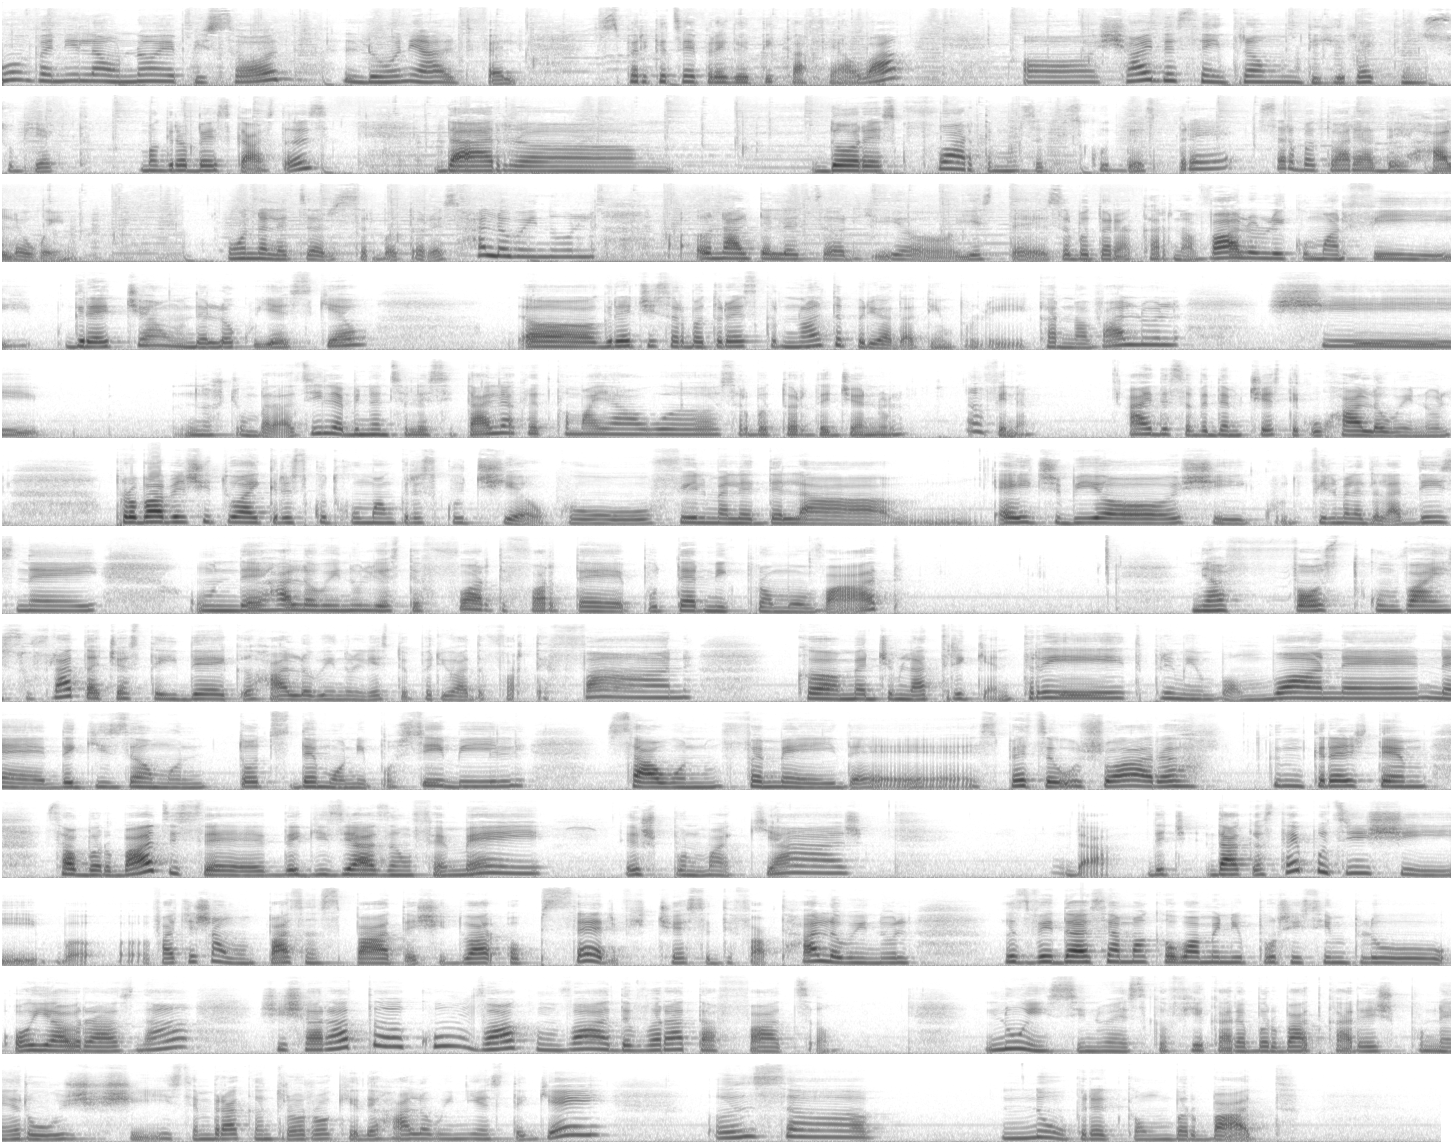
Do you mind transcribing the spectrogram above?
Bun venit la un nou episod, luni altfel. Sper că ți-ai pregătit cafeaua uh, și haide să intrăm direct în subiect. Mă grăbesc astăzi, dar uh, doresc foarte mult să discut despre sărbătoarea de Halloween. Unele țări sărbătoresc Halloween-ul, în altele țări uh, este sărbătoarea carnavalului, cum ar fi Grecia, unde locuiesc eu. Uh, grecii sărbătoresc în altă perioadă a timpului carnavalul și nu știu, în Brazilia, bineînțeles Italia, cred că mai au uh, sărbători de genul. În fine, haide să vedem ce este cu Halloween-ul. Probabil și tu ai crescut cum am crescut și eu, cu filmele de la HBO și cu filmele de la Disney, unde Halloween-ul este foarte, foarte puternic promovat. Ne-a fost cumva insuflată această idee că Halloween-ul este o perioadă foarte fun, că mergem la trick and treat, primim bomboane, ne deghizăm în toți demonii posibili sau în femei de speță ușoară când creștem sau bărbații se deghizează în femei, își pun machiaj. Da, deci dacă stai puțin și bă, faci așa un pas în spate și doar observi ce este de fapt Halloween-ul, îți vei da seama că oamenii pur și simplu o iau razna și își arată cumva, cumva adevărata față. Nu insinuez că fiecare bărbat care își pune ruj și se îmbracă într-o rochie de Halloween este gay, însă nu cred că un bărbat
